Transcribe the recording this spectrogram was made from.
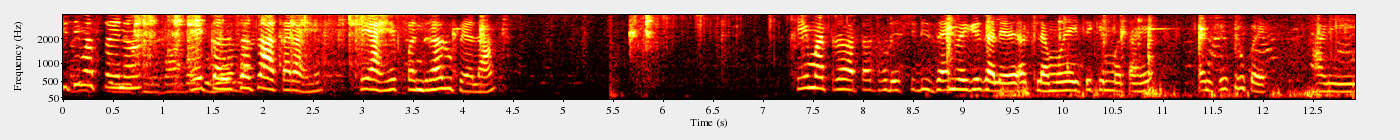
किती मस्त आहे ना? हे कलशाचा आकार आहे. हे आहे पंधरा रुपयाला. हे मात्र आता थोडीशी डिझाईन वेगळी झाली असल्यामुळे याची किंमत आहे पंचवीस रुपये. आणि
